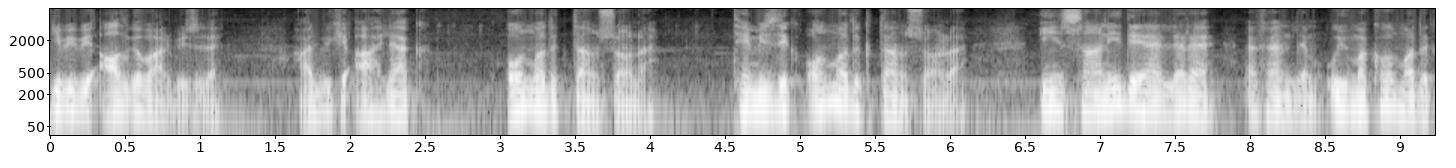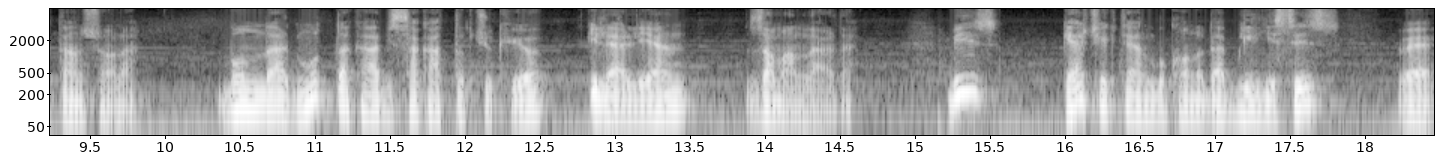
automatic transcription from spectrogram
gibi bir algı var bizde. Halbuki ahlak olmadıktan sonra, temizlik olmadıktan sonra, insani değerlere efendim uymak olmadıktan sonra bunlar mutlaka bir sakatlık çıkıyor ilerleyen zamanlarda. Biz gerçekten bu konuda bilgisiz ve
